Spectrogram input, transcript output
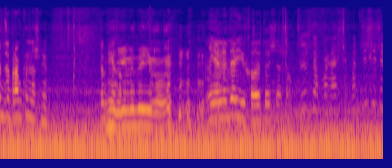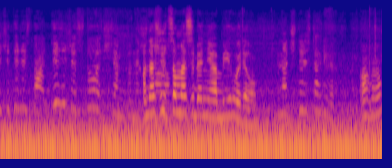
хоть заправку нашли. Чтоб ехал. Єлі доїхали. Я не доехала, точно что. Слышь, так, Коля, типа 1400, 1100 с чем-то Она насчитала. чуть сама себя не объегорила. На 400 гривен. Ага.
